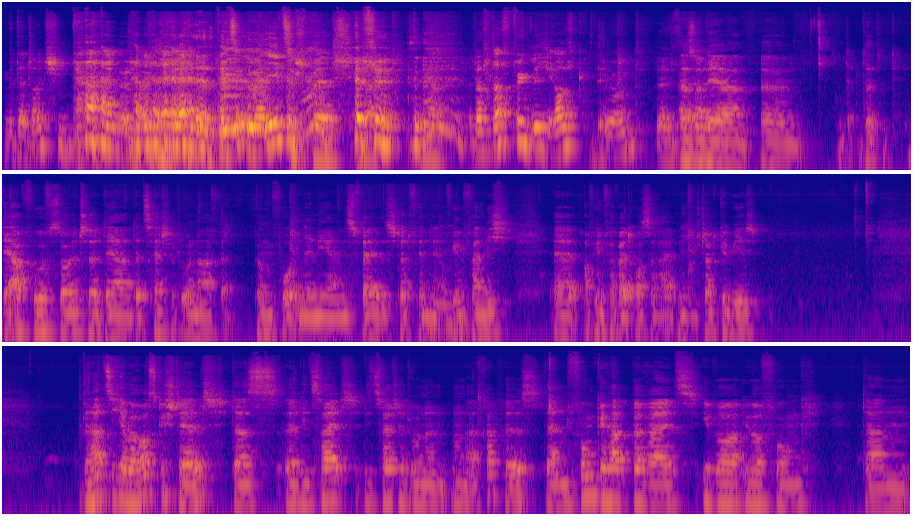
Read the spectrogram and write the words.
mit der Deutschen Bahn oder das war eh zu spät. ja. Dass das pünktlich rauskommt. Also der, äh, der, der Abwurf sollte der, der Zeitschaltuhr nach irgendwo in der Nähe eines Feldes stattfinden. Auf jeden Fall nicht, äh, auf jeden Fall weit außerhalb, nicht im Stadtgebiet. Dann hat sich aber herausgestellt, dass äh, die, Zeit, die Zeitschaltuhr nun, nun Attrappe ist, denn Funke hat bereits über, über Funk dann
